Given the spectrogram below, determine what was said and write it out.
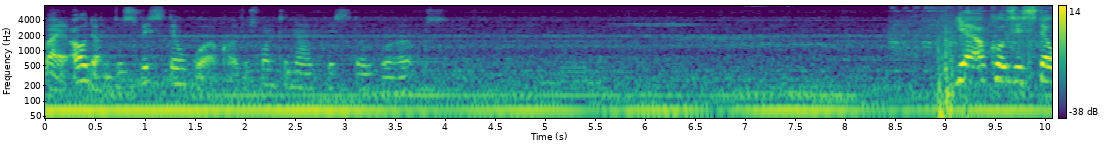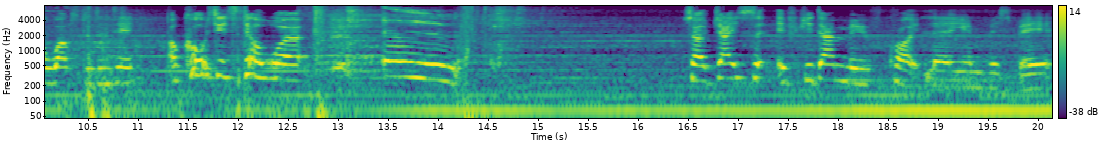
wait, hold on, does this still work? I just want to know if this still works. Yeah, of course it still works, doesn't it? Of course it still works. So Jason, if you don't move quietly in this bit,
